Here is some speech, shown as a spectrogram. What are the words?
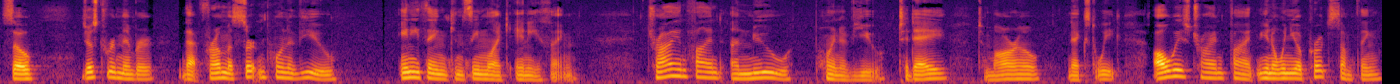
So just remember that from a certain point of view, anything can seem like anything. Try and find a new point of view today, tomorrow, next week. Always try and find, you know, when you approach something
